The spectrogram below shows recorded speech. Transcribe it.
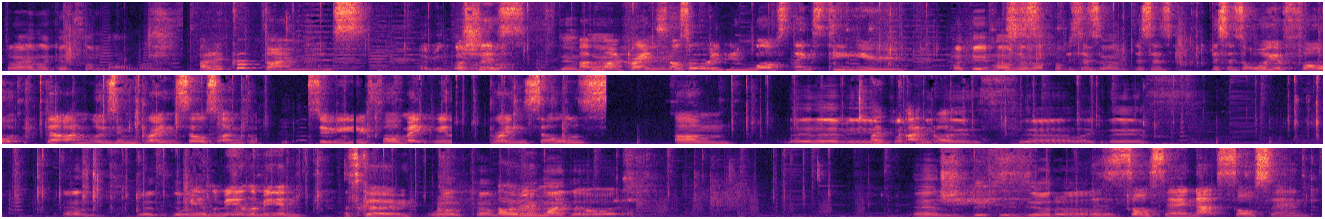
Trying to get some diamonds. I don't got diamonds. I mean, What's this? Uh, my brain thing- cells already been lost thanks to you. Okay, have This is, enough this is this is this is all your fault that I'm losing brain cells. I'm going to sue you for making me lose brain cells. Um, Let, me I complete got- this. Yeah, like this. And let's go. let me in, let me in, let me in. Let's go. Welcome Oh to the my. God. And this is your. Uh, This is soul sand, not soul sand.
